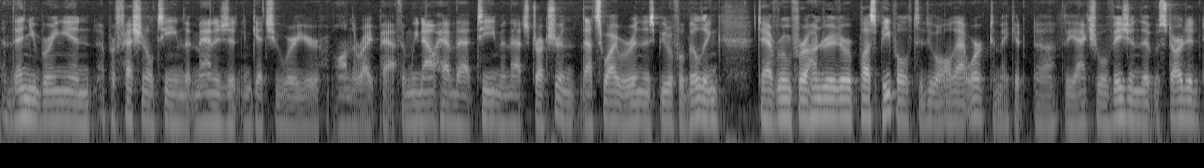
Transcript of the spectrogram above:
and then you bring in a professional team that manages it and gets you where you're on the right path. And we now have that team and that structure, and that's why we're in this beautiful building to have room for 100 or plus people to do all that work to make it uh, the actual vision that was started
